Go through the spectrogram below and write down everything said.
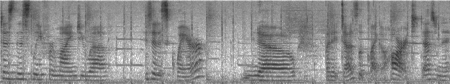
does this leaf remind you of? Is it a square? No, but it does look like a heart, doesn't it?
